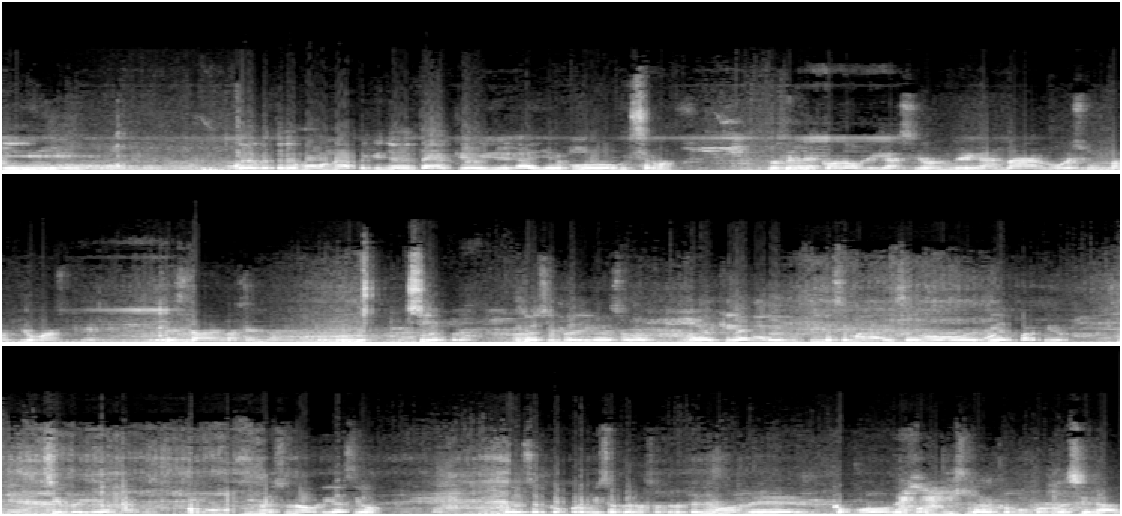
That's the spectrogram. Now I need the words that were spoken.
Y creo que tenemos una pequeña ventaja que hoy ayer jugó Wilson. ¿No tiene con la obligación de ganar o es un partido más que está en la agenda? Siempre. Yo siempre digo eso. Hay que ganar el fin de semana, dicen, o el día del partido. Siempre hay que ganar. Y no es una obligación. Es el compromiso que nosotros tenemos de, como deportista, como profesional,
